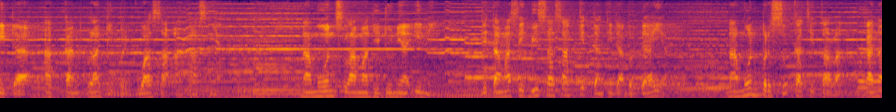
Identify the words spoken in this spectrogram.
tidak akan lagi berkuasa atasnya. Namun selama di dunia ini, kita masih bisa sakit dan tidak berdaya. Namun bersukacitalah karena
